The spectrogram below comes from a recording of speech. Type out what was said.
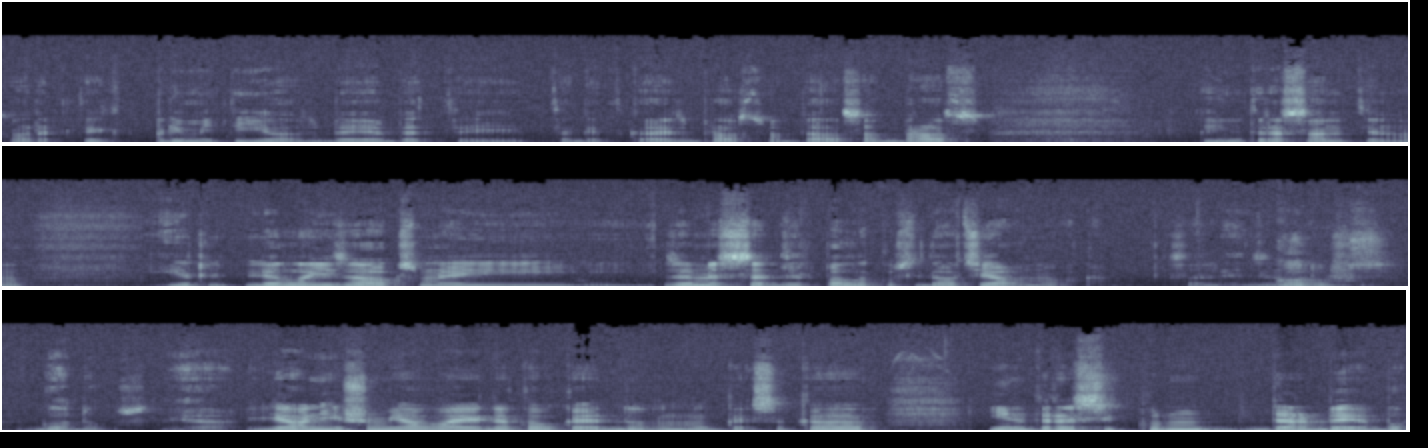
varētu teikt, primitīvas bija, bet tagad, kā es braucu, dēls atbrauc, interesanti, nu. Ir liela izaugsme, zemesardze ir palikusi daudz jaunāka. Godus. Godus, jā. Jauniešam jau vajag kaut kādu, nu, kā saka, interesi, kur darbību.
